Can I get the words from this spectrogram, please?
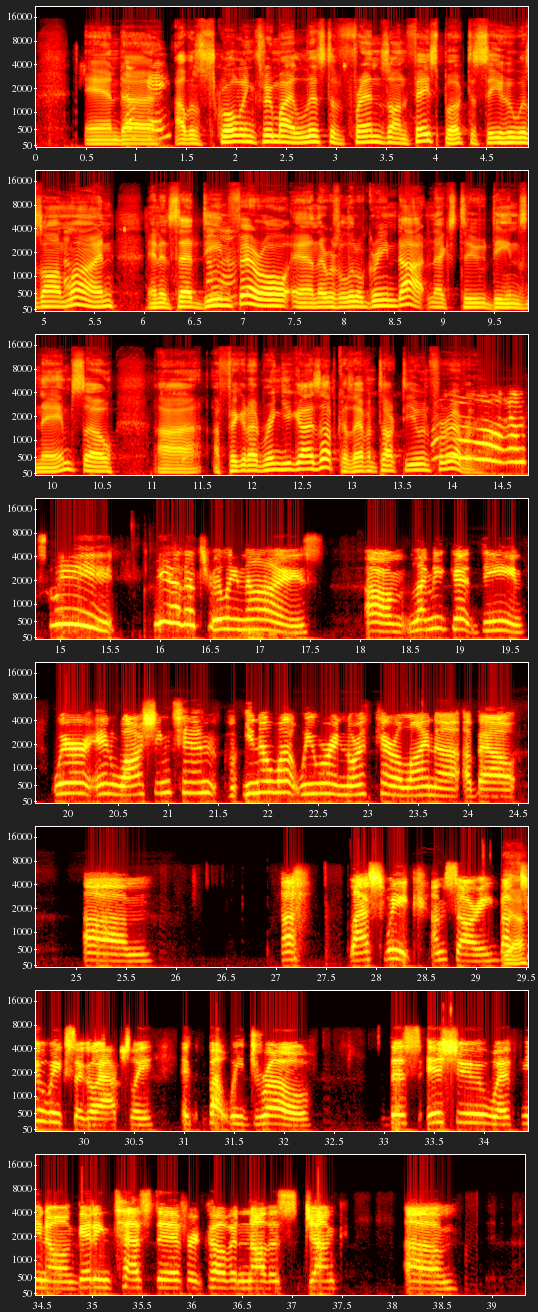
And uh, okay. I was scrolling through my list of friends on Facebook to see who was online, and it said Dean uh-huh. Ferrell, and there was a little green dot next to Dean's name. So uh, I figured I'd ring you guys up because I haven't talked to you in forever. Oh, how sweet! Yeah, that's really nice. Um, let me get Dean. We're in Washington. You know what? We were in North Carolina about um, uh, last week. I'm sorry, about yeah. two weeks ago, actually. It, but we drove. This issue with you know getting tested for COVID and all this junk. Um,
